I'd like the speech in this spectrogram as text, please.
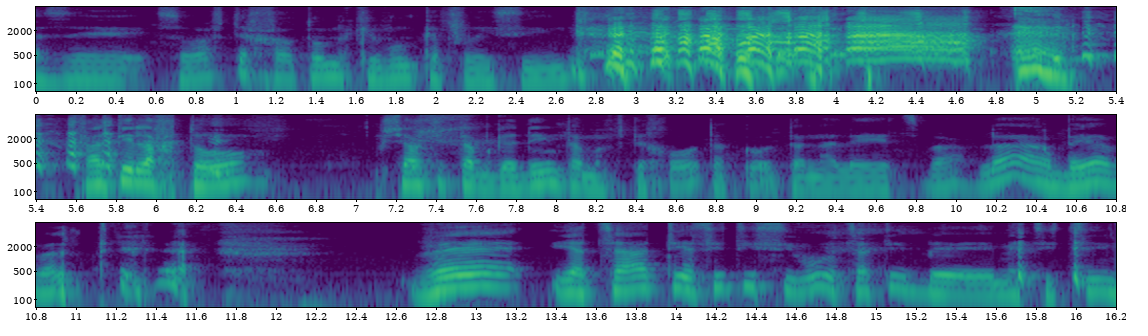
אז אה, סובבתי חרטום לכיוון קפריסין. התחלתי לחתור, השארתי את הבגדים, את המפתחות, הכל, את הנעלי אצבע. לא היה הרבה, אבל אתה יודע. ויצאתי, עשיתי סיבוב, יצאתי במציצים.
